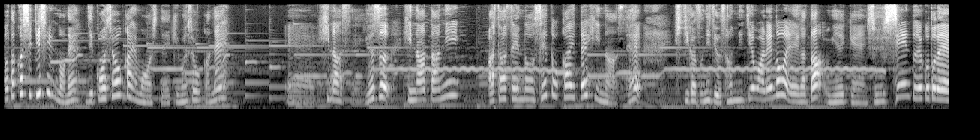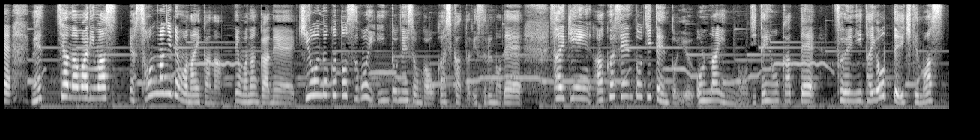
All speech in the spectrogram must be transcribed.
私自身のね、自己紹介もしていきましょうかね。えー、ひなせゆず、ひなたに、浅瀬の瀬と書いてひなせ。7月23日生まれの A 型、三重県出身ということで、めっちゃ訛ります。いや、そんなにでもないかな。でもなんかね、気を抜くとすごいイントネーションがおかしかったりするので、最近アクセント辞典というオンラインの辞典を買って、それに頼って生きてます。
